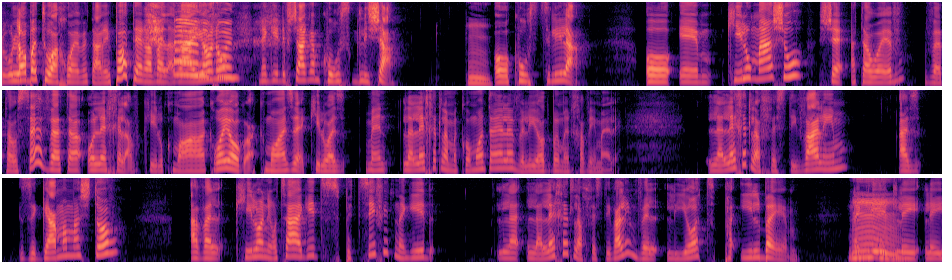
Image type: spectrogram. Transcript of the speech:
הוא לא בטוח אוהב את הארי פוטר, אבל הרעיון הוא, נכון. נגיד, אפשר גם קורס גלישה, אמ, או קורס צלילה, או אמ, כאילו משהו שאתה אוהב, ואתה עושה, ואתה הולך אליו, כאילו כמו האקרו-יוגה, כמו הזה, כאילו, אז מעין, ללכת למקומות האלה ולהיות במרחבים האלה. ללכת לפסטיבלים, אז זה גם ממש טוב, אבל כאילו אני רוצה להגיד, ספציפית נגיד, ל- ללכת לפסטיבלים ולהיות פעיל בהם. נגיד, Mm. ל- ל-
